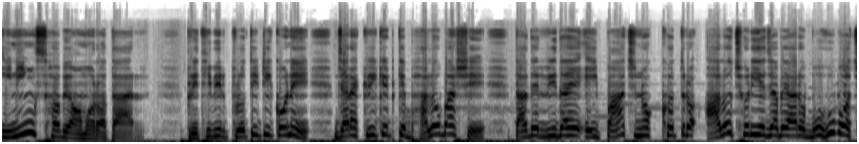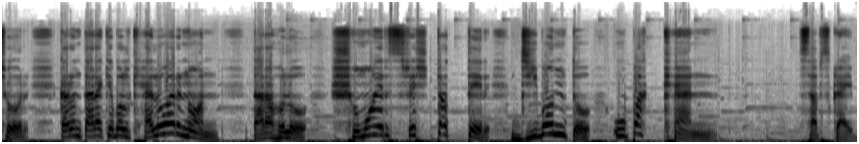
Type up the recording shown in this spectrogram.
ইনিংস হবে অমরতার। পৃথিবীর প্রতিটি কোণে যারা ক্রিকেটকে ভালোবাসে, তাদের হৃদয়ে এই পাঁচ নক্ষত্র আলো ছড়িয়ে যাবে আরও বহু বছর। কারণ তারা কেবল খেলোয়াড় নন, তারা হলো সময়ের শ্রেষ্ঠত্বের জীবন্ত উপাখ্যান। সাবস্ক্রাইব।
